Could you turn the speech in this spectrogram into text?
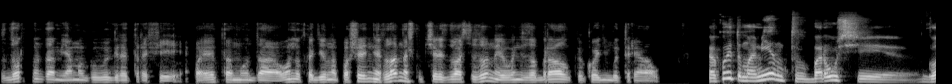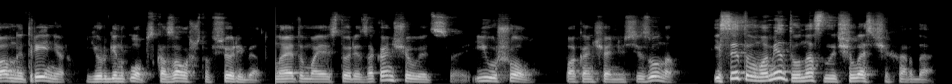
с Дортмундом я могу выиграть трофеи. Поэтому, да, он уходил на повышение. Главное, чтобы через два сезона его не забрал какой-нибудь Реал. В какой-то момент в Боруссии главный тренер Юрген Клоп сказал, что все, ребят, на этом моя история заканчивается, и ушел по окончанию сезона. И с этого момента у нас началась чехарда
